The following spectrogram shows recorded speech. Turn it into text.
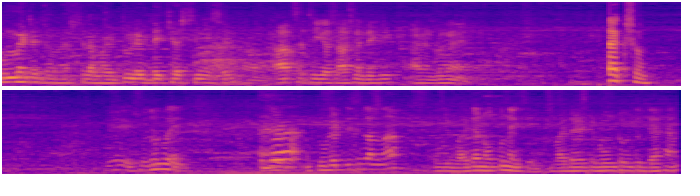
রুমমেটের জন্য আসছিলাম ওই টুলেট দেখে আসছি নিচে। আচ্ছা ঠিক আছে আসেন দেখি আসেন রুমে আইন অ্যাকশন এই সুজন ভাই টুলেট দিছিলাম না এই যে ভাইটা নতুন আইছে ভাইটার একটু রুম টুম একটু দেখান।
